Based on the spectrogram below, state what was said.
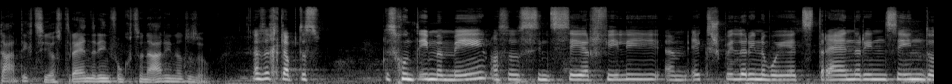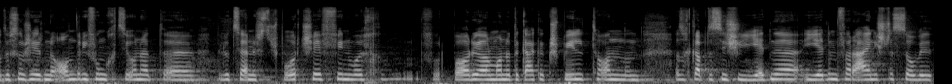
tätig zu sein, als Trainerin, Funktionärin oder so? Also ich glaube, das das kommt immer mehr. Also es sind sehr viele ähm, Ex-Spielerinnen, die jetzt Trainerin sind oder sonst irgendeine andere Funktion hat. Äh, bei Luzern ist die Sportchefin, wo ich vor ein paar Jahren mal noch dagegen gespielt habe. Und, also ich glaube, das ist in jedem, in jedem Verein ist das so, weil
